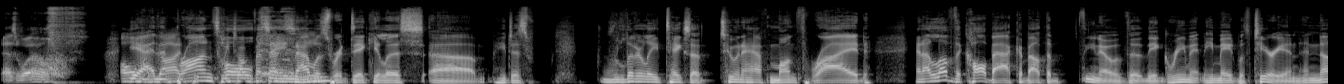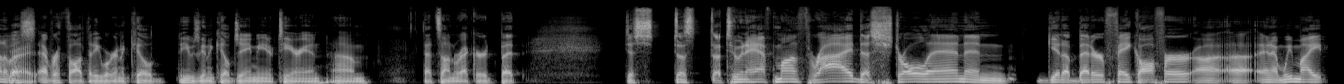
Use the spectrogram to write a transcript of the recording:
as well. Oh yeah, and God. then Bronn's Can we whole about thing that scene? was ridiculous. Um, he just literally takes a two and a half month ride, and I love the callback about the you know the the agreement he made with Tyrion, and none of us ever thought that he were going to kill he was going to kill Jaime or Tyrion. Um, that's on record, but just just a two and a half month ride to stroll in and get a better fake offer, uh, uh, and we might.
